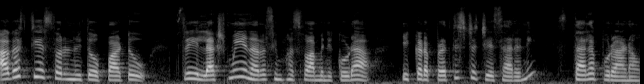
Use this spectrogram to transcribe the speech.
అగస్త్యేశ్వరునితో పాటు శ్రీ లక్ష్మీ నరసింహస్వామిని కూడా ఇక్కడ ప్రతిష్ఠ చేశారని స్థల పురాణం.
